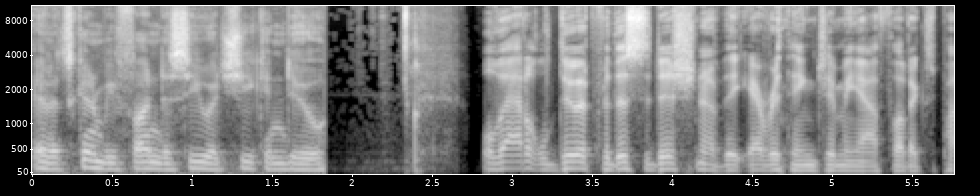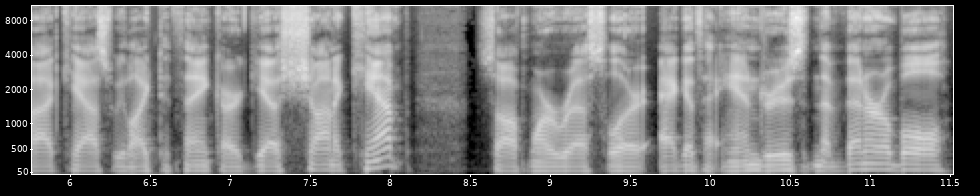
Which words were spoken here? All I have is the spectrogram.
and it's going to be fun to see what she can do. Well, that'll do it for this edition of the Everything Jimmy Athletics podcast. We'd like to thank our guest, Shauna Kemp, sophomore wrestler Agatha Andrews, and the venerable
